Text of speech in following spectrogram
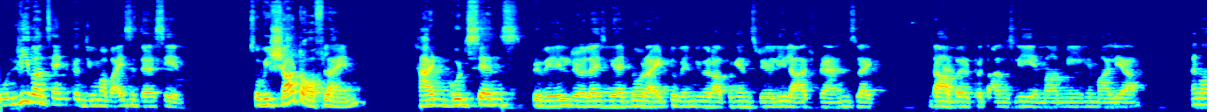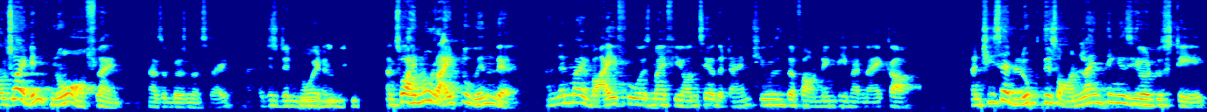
Only once end consumer buys is their sale. So we shut offline, had good sense prevailed, realized we had no right to win. We were up against really large brands like Dabur, yeah. Patanjali, Emami, Himalaya. And also I didn't know offline as a business, right? I just didn't know mm-hmm. it. And so I had no right to win there. And then my wife, who was my fiance at the time, she was the founding team at Nykaa. And she said, Look, this online thing is here to stay.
